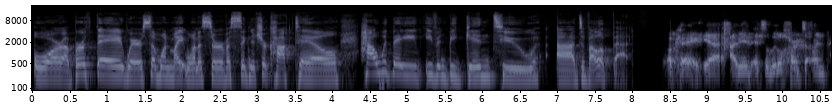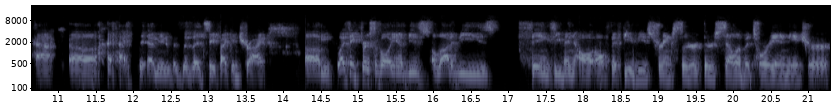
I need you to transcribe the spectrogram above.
or a birthday where someone might want to serve a signature cocktail. How would they even begin to uh, develop that? Okay, yeah. I mean, it's a little hard to unpack. Uh, I, I, mean, let's see if I can try. Um, well, I think first of all, you know, these a lot of these things, even all, all 50 of these drinks, they're, they're celebratory in nature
